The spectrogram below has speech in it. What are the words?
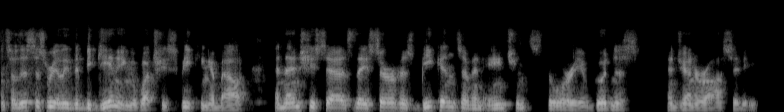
And so this is really the beginning of what she's speaking about. And then she says they serve as beacons of an ancient story of goodness and generosity.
